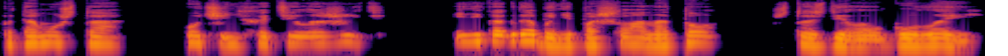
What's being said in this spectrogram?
потому что очень хотела жить и никогда бы не пошла на то, что сделал Гулей.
